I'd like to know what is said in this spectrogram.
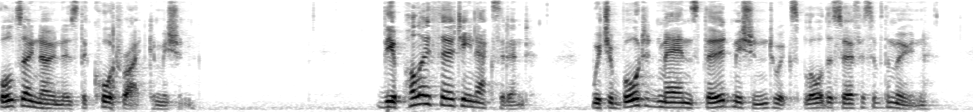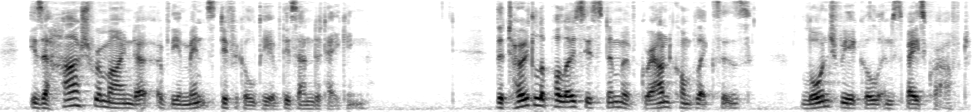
also known as the Cortright Commission. The Apollo 13 accident, which aborted man's third mission to explore the surface of the moon, is a harsh reminder of the immense difficulty of this undertaking. The total Apollo system of ground complexes, launch vehicle, and spacecraft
